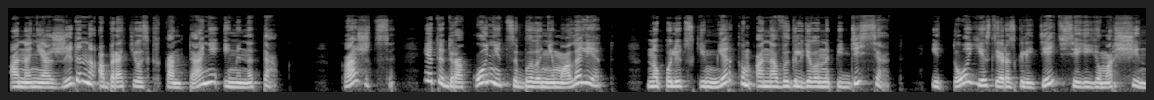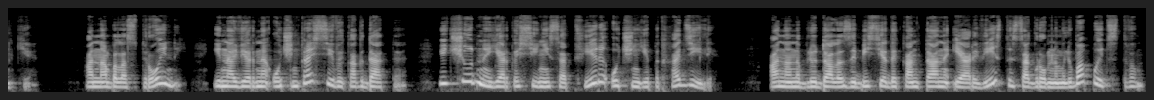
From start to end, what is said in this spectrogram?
Она неожиданно обратилась к Кантане именно так. Кажется, этой драконице было немало лет, но по людским меркам она выглядела на 50, и то, если разглядеть все ее морщинки. Она была стройной и, наверное, очень красивой когда-то, и чудные ярко-синие сапфиры очень ей подходили. Она наблюдала за беседой Кантана и Арвисты с огромным любопытством,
